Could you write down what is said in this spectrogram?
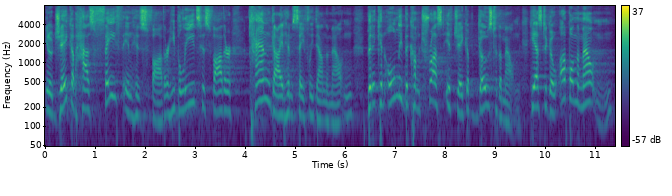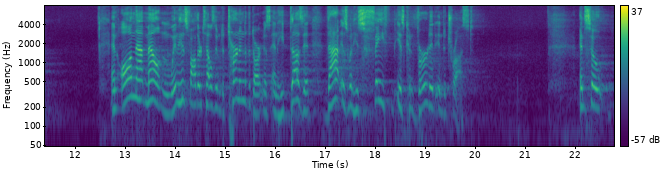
You know, Jacob has faith in his father. He believes his father can guide him safely down the mountain, but it can only become trust if Jacob goes to the mountain. He has to go up on the mountain. And on that mountain, when his father tells him to turn into the darkness and he does it, that is when his faith is converted into trust. And so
